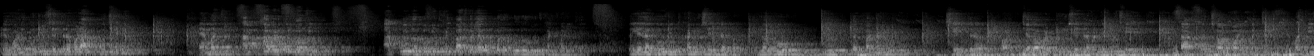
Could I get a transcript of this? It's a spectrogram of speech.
કે વર્તુળનું ક્ષેત્રફળ આખું છે ને? એમાંથી, આખા વર્તુળમાંથી, આટલું લઘુ વૃત્તખંડ બાદ કરેલા ઉપરનું ગુરુ વૃત્તખંડ મળી જાય? અહીંયા લઘુ વૃત્તખંડનું ક્ષેત્રફળ, લઘુ વૃત્તખંડનું ક્ષેત્રફળ. ચલો, વર્તુળનું ક્ષેત્રફળ કેટલું છે? સાતસો છ પોઈન્ટ પચાસ. એમાંથી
